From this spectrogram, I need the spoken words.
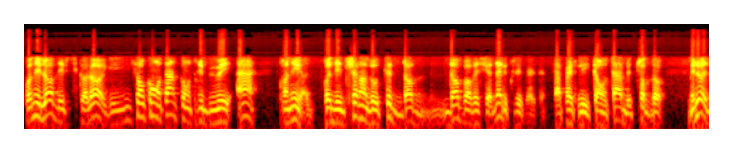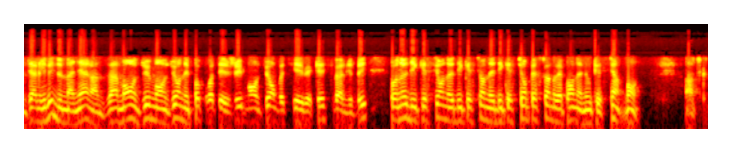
Prenez l'ordre des psychologues. Ils sont contents de contribuer à... Prenez, prenez différents autres types d'ordre professionnels. Écoutez, ça peut être les comptables et toutes sortes. Mais là, d'arriver d'une manière en disant, mon Dieu, mon Dieu, on n'est pas protégé, mon Dieu, on va tirer, qu'est-ce qui va arriver? Puis on a des questions, on a des questions, on a des questions, personne ne répond à nos questions. Bon, en tout cas,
